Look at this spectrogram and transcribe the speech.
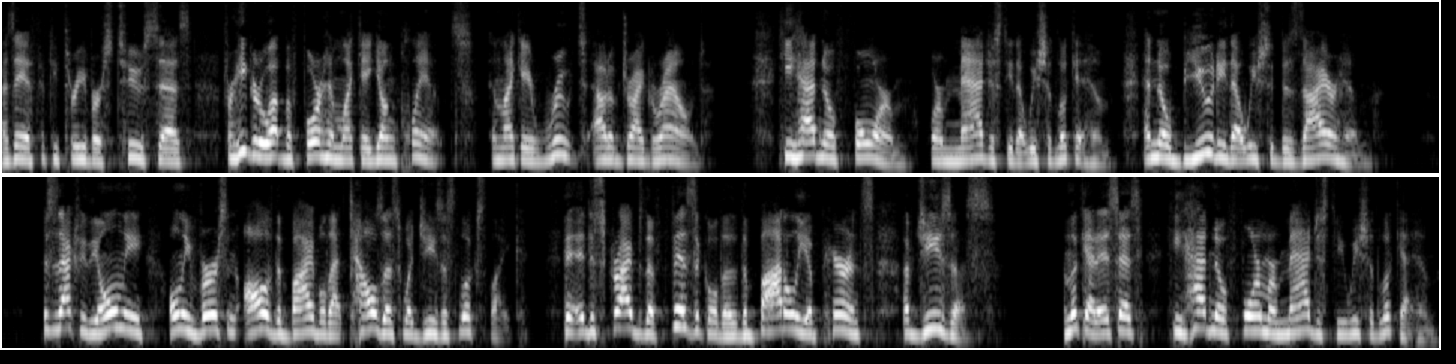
Isaiah 53, verse 2 says, For he grew up before him like a young plant, and like a root out of dry ground. He had no form or majesty that we should look at him, and no beauty that we should desire him. This is actually the only, only verse in all of the Bible that tells us what Jesus looks like. It, it describes the physical, the, the bodily appearance of Jesus. And look at it. It says, He had no form or majesty we should look at him,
